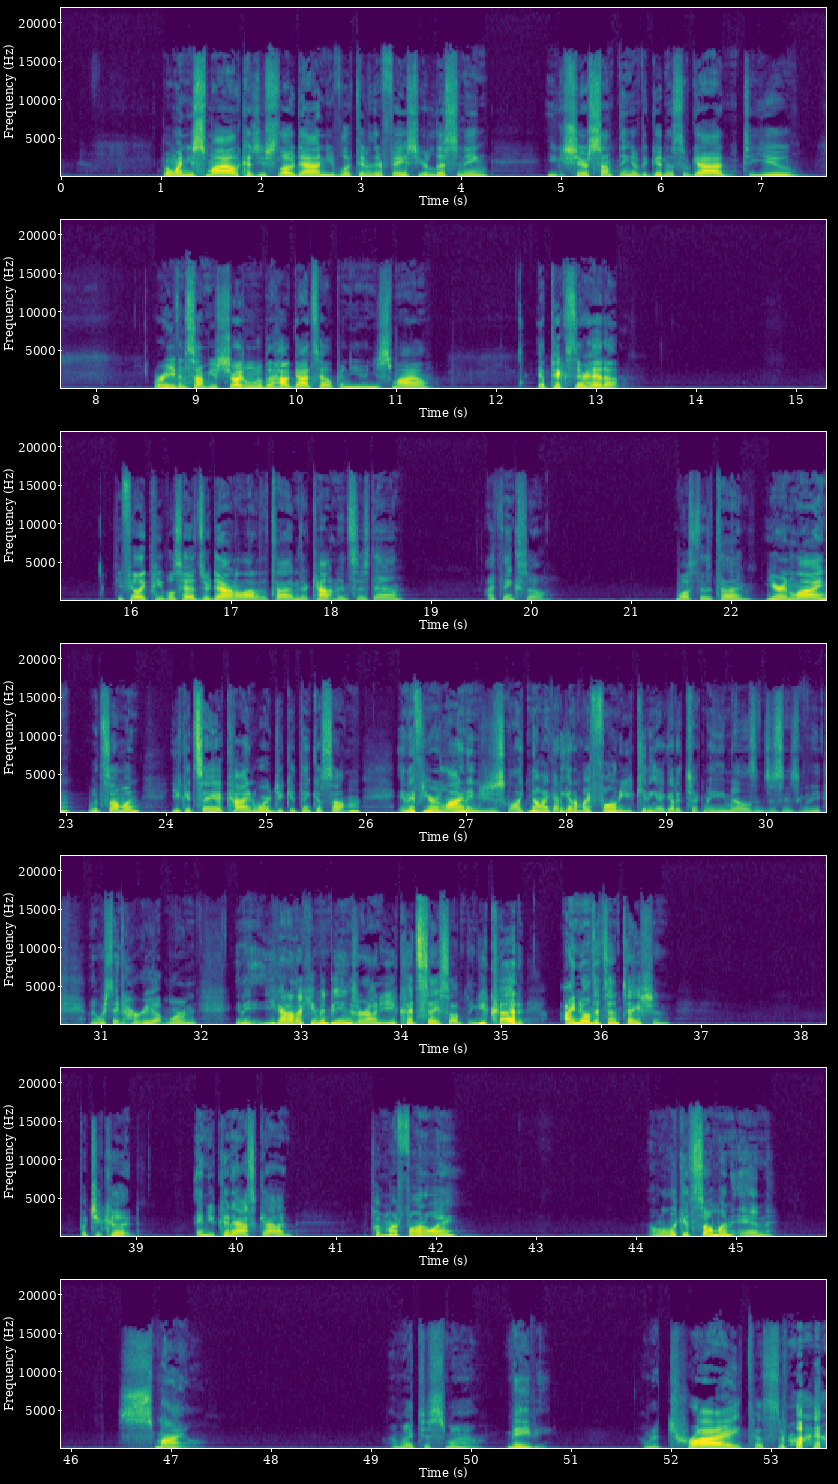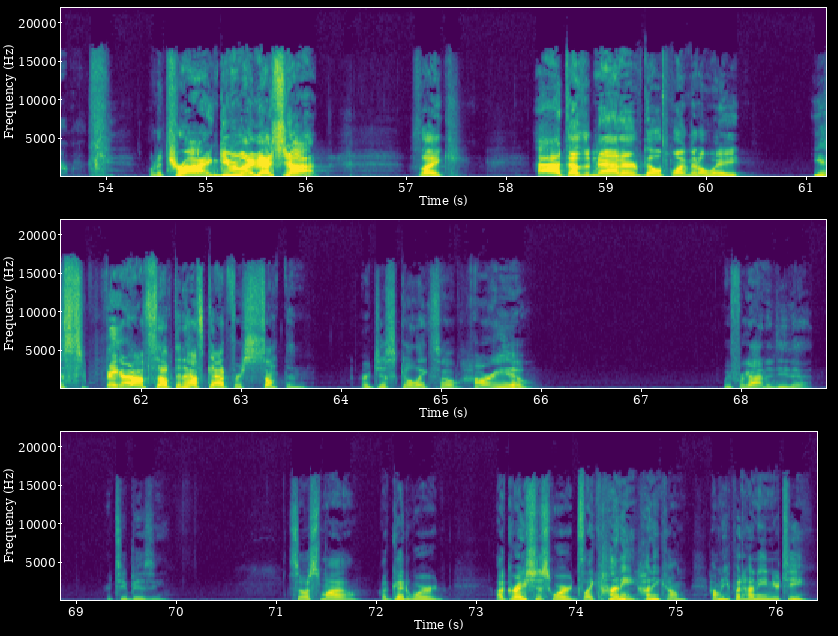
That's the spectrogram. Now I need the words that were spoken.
But when you smile because you've slowed down, you've looked into their face, you're listening, you can share something of the goodness of God to you, or even something you're struggling with, how God's helping you, and you smile, it picks their head up. If you feel like people's heads are down a lot of the time? Their countenance is down? I think so most of the time. You're in line with someone, you could say a kind word, you could think of something. And if you're in line and you're just like, no, I got to get on my phone. Are you kidding? I got to check my emails and just, it's gonna be, I wish they'd hurry up more. And, you, know, you got other human beings around you. You could say something. You could. I know the temptation. But you could. And you could ask God, put my phone away. I want to look at someone and smile. I might just smile. Maybe. I'm going to try to smile. I'm going to try and give it my best shot. It's like, Ah, it doesn't matter. No appointment will wait. You just figure out something. Ask God for something. Or just go like, so, how are you? We've forgotten to do that. We're too busy. So a smile, a good word, a gracious word. It's like honey, honeycomb. How many put honey in your tea?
